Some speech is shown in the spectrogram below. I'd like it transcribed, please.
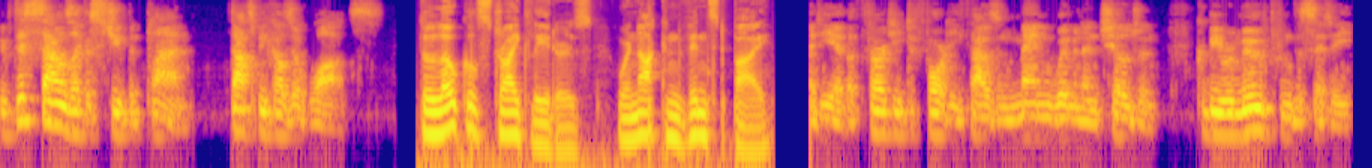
If this sounds like a stupid plan, that's because it was. The local strike leaders were not convinced by the idea that 30 to 40,000 men, women, and children could be removed from the city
